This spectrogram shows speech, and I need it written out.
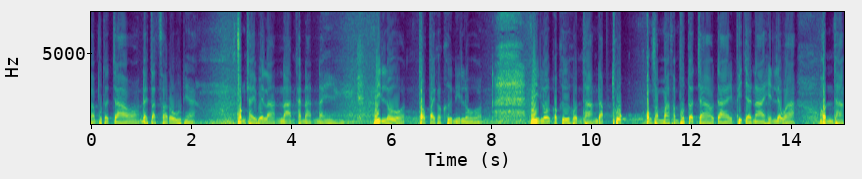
สัมพุทธเจ้าได้ตรัสรู้เนี่ยต้องใช้เวลานานขนาดไหน นิโรธ ไปก็คือนิโรธนิโรธก็คือหนทางดับทุกข์องค์สัมมาสัมพุทธเจ้าได้พิจารณาเห็นแล้วว่า หนทาง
